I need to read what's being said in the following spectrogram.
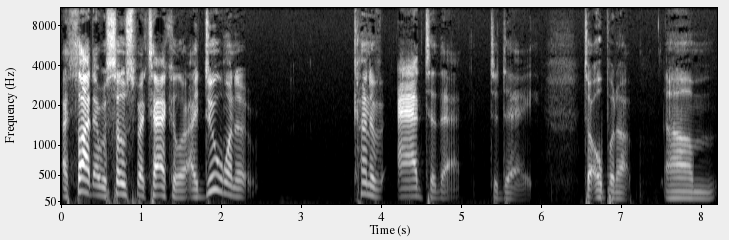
I thought that was so spectacular. I do want to kind of add to that today to open up. Um,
